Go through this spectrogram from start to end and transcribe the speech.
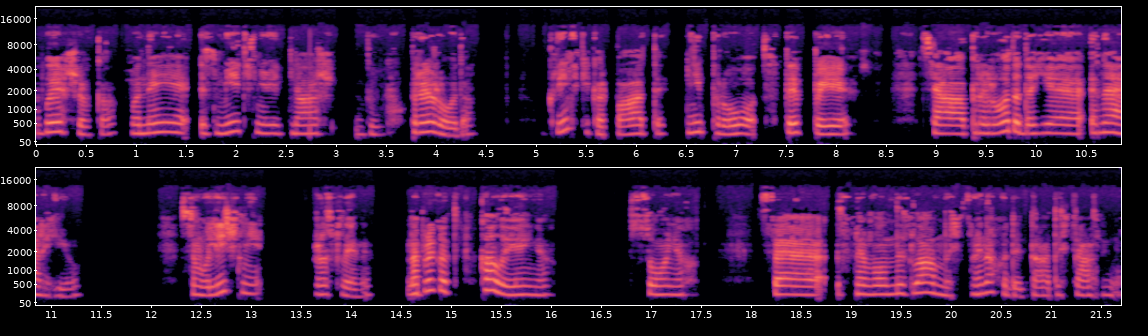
вишивка, вони зміцнюють наш дух, природа, українські Карпати, Дніпро, степи. Ця природа дає енергію, символічні рослини. Наприклад, калиня, сонях це символ незламності, винаходи та досягнення.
